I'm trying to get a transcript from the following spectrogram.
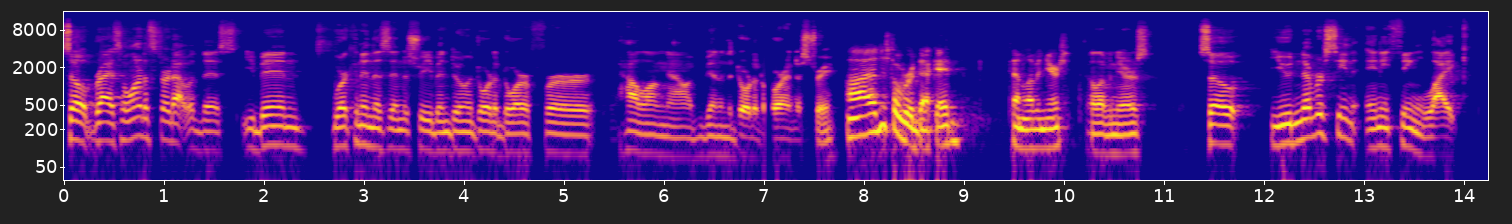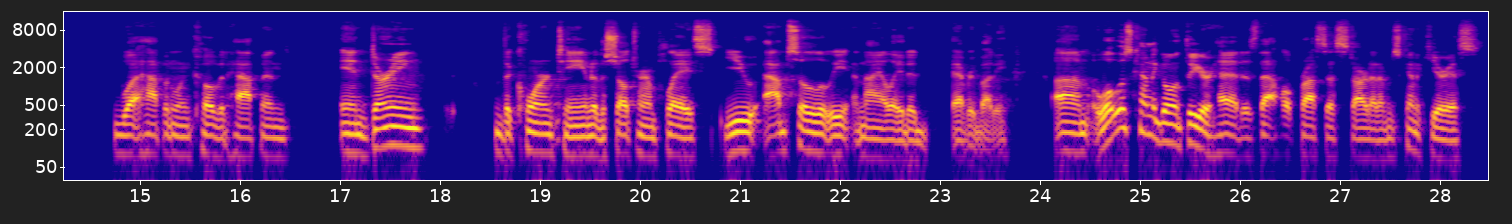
So, Bryce, I wanted to start out with this. You've been working in this industry. You've been doing door to door for how long now? Have you been in the door to door industry? Uh, just over a decade, 10, 11 years. 10, 11 years. So, you'd never seen anything like what happened when COVID happened. And during the quarantine or the shelter in place, you absolutely annihilated everybody. Um, what was kind of going through your head as that whole process started? I'm just kind of curious.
